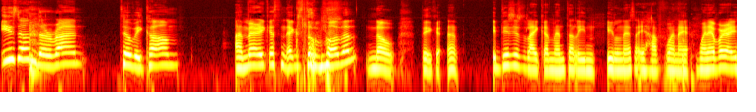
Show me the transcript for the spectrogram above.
is on the run to become America's next top model. No, because, uh, this is like a mental in- illness I have when I whenever I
